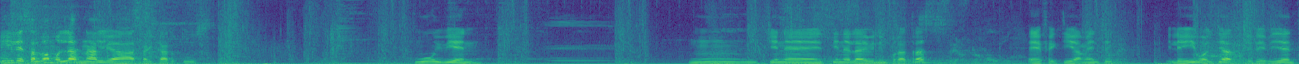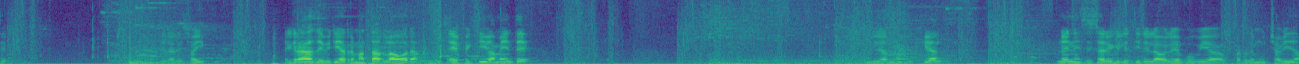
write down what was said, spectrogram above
Y le salvamos las nalgas al Cartus. Muy bien. Mm, ¿tiene, ¿Tiene la Evelyn por atrás? Efectivamente. Y le iba a voltear, era evidente. Tirar eso ahí. El Gragas debería rematarla ahora. Efectivamente. No es necesario que le tire la ole porque voy a perder mucha vida.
